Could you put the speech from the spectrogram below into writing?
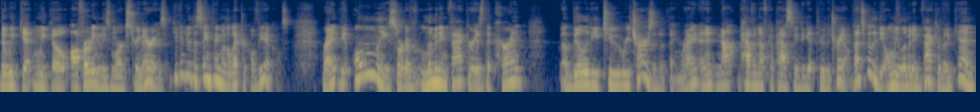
that we get when we go off-roading in these more extreme areas. You can do the same thing with electrical vehicles, right? The only sort of limiting factor is the current ability to recharge the thing, right? And it not have enough capacity to get through the trail. That's really the only limiting factor. But again,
